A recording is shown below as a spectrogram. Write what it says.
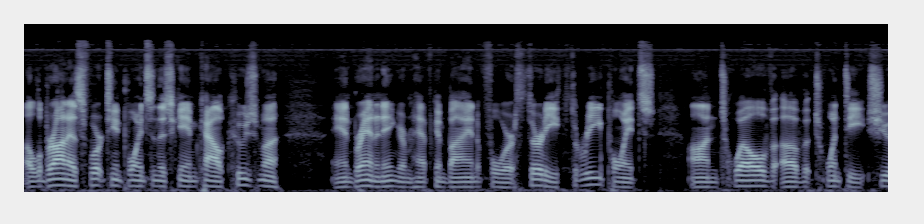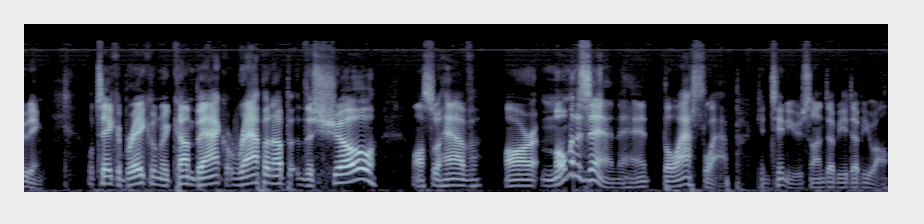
Uh, LeBron has 14 points in this game. Kyle Kuzma and Brandon Ingram have combined for 33 points on 12 of 20 shooting. We'll take a break when we come back, wrapping up the show. We'll also have our moment of zen and the last lap continues on WWL.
